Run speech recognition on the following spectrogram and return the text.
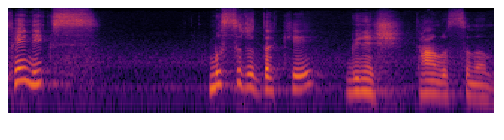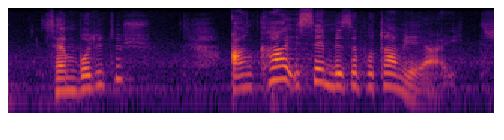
Feniks Mısır'daki güneş tanrısının sembolüdür. Anka ise Mezopotamya'ya aittir.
